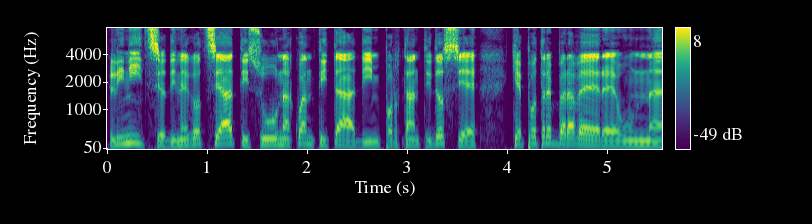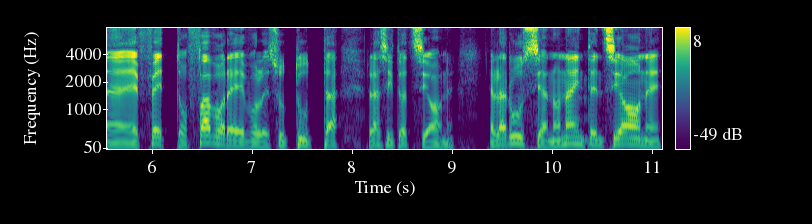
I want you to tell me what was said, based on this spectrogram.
l'inizio di negoziati su una quantità di importanti dossier che potrebbero avere un eh, effetto favorevole su tutta la situazione. La Russia non ha intenzione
